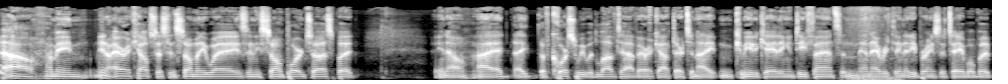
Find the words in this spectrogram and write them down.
Oh, I mean, you know, Eric helps us in so many ways, and he's so important to us. But you know, I, I, of course we would love to have Eric out there tonight and communicating and defense and, and everything that he brings to the table. But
